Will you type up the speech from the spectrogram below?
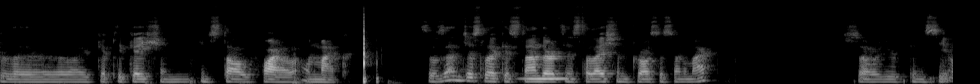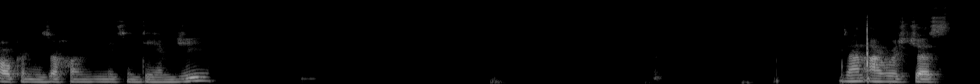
like application install file on Mac. So then just like a standard installation process on Mac. So you can see open in Zoho Meeting DMG. Then I was just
